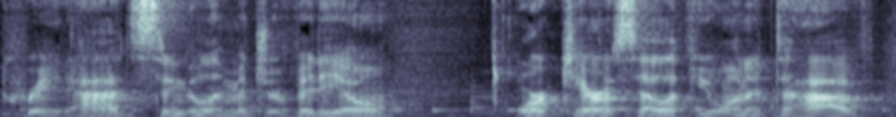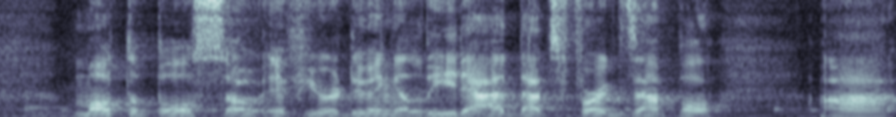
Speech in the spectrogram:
create ads, single image or video, or carousel if you wanted to have multiple. So if you're doing a lead ad, that's for example, uh,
